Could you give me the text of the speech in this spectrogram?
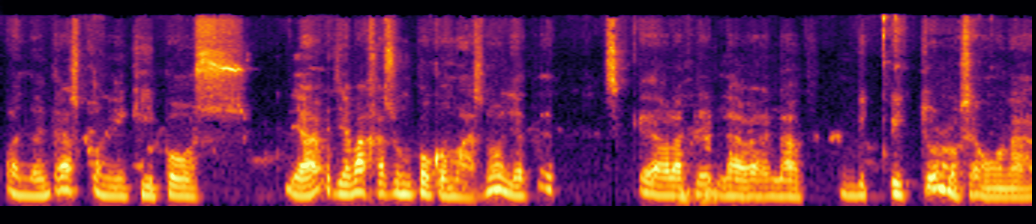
Cuando entras con equipos, ya, ya bajas un poco más, ¿no? Ya te has quedado la, la, big picture, o sea, una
